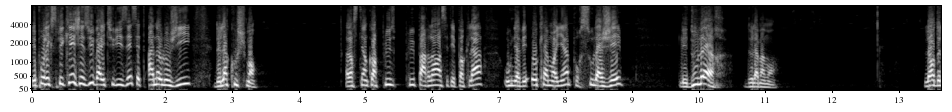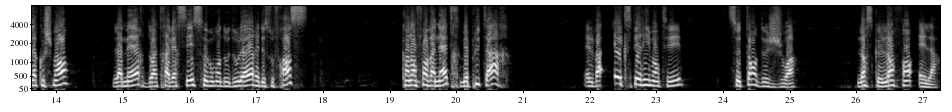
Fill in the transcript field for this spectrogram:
Et pour l'expliquer, Jésus va utiliser cette analogie de l'accouchement. Alors c'était encore plus, parlant à cette époque-là, où il n'y avait aucun moyen pour soulager les douleurs de la maman. Lors de l'accouchement, la mère doit traverser ce moment de douleur et de souffrance quand l'enfant va naître, mais plus tard, elle va expérimenter ce temps de joie lorsque l'enfant est là.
